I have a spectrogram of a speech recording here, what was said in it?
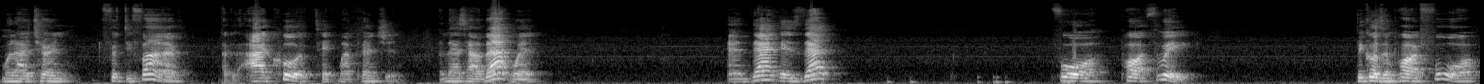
when I turned 55, I could take my pension, and that's how that went. And that is that for part three. Because in part four,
